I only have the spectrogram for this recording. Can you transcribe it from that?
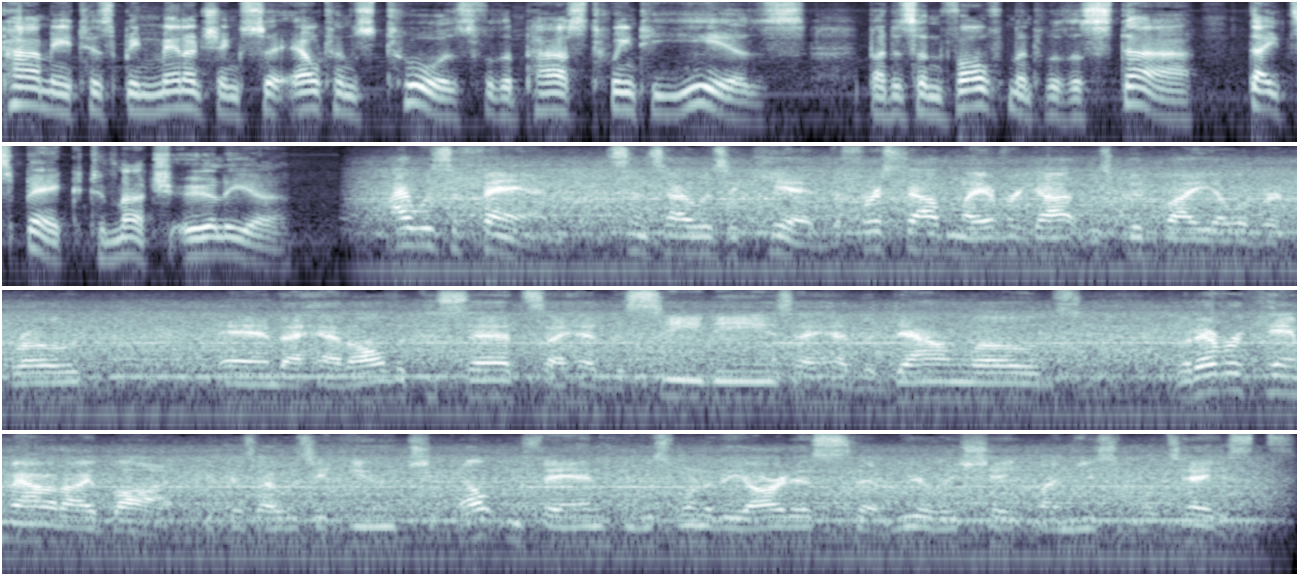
Parmet has been managing Sir Elton's tours for the past 20 years, but his involvement with the star dates back to much earlier. I was a fan since I was a kid. The first album I ever got was Goodbye Yellow Brick Road, and I had all the cassettes, I had the CDs, I had the downloads. Whatever came out, I bought because I was a huge Elton fan. He was one of the artists that really shaped my musical tastes.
